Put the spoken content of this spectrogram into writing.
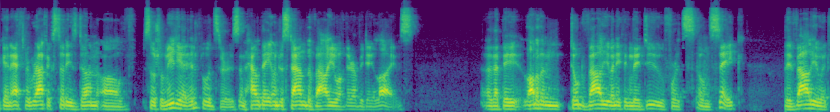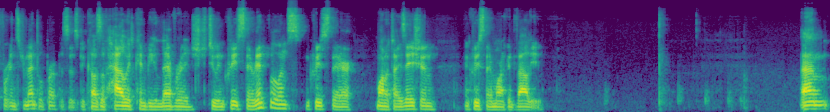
again, ethnographic studies done of social media influencers and how they understand the value of their everyday lives. Uh, that they a lot of them don't value anything they do for its own sake they value it for instrumental purposes because of how it can be leveraged to increase their influence increase their monetization increase their market value um,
